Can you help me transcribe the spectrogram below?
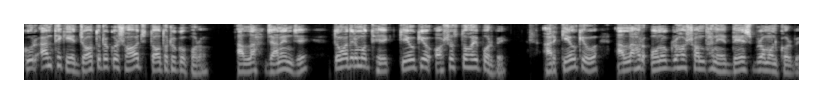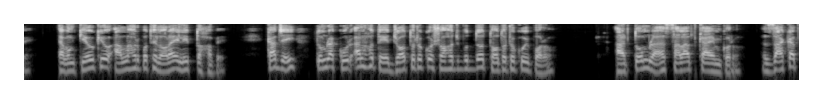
কোরআন থেকে যতটুকু সহজ, ততটুকু পড়ো। আল্লাহ জানেন যে তোমাদের মধ্যে কেউ কেউ অসুস্থ হয়ে পড়বে আর কেউ কেউ আল্লাহর অনুগ্রহ সন্ধানে দেশ ভ্রমণ করবে এবং কেউ কেউ আল্লাহর পথে লড়াই লিপ্ত হবে। কাজেই তোমরা কুরআন হতে যতটুকু সহজবুদ্ধ ততটুকুই পড়ো। আর তোমরা সালাদ কায়েম করো জাকাত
